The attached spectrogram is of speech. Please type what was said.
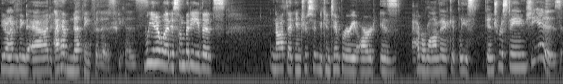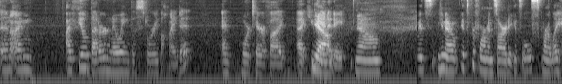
You don't have anything to add? I have nothing for this because Well, you know what? As somebody that's not that interested in contemporary art, is Abramovic at least interesting? she is, and I'm I feel better knowing the story behind it and more terrified at humanity. Yeah. No. It's, you know, it's performance art. It gets a little squirrely.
